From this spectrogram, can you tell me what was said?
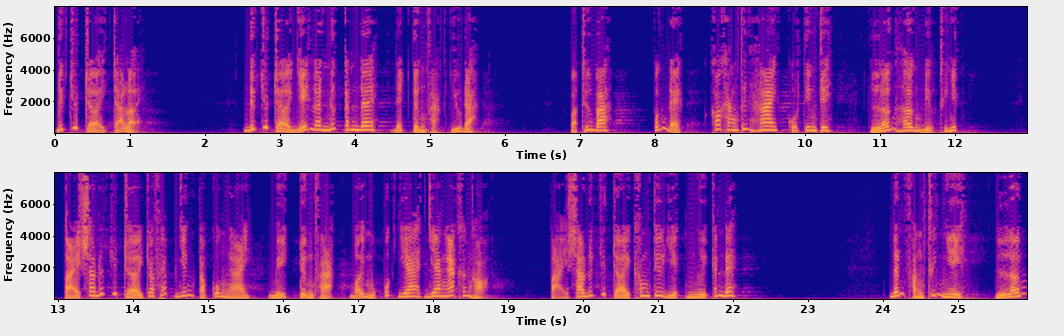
Đức Chúa Trời trả lời. Đức Chúa Trời dấy lên nước canh đê để trừng phạt Juda. Và thứ ba, vấn đề khó khăn thứ hai của tiên tri lớn hơn điều thứ nhất. Tại sao Đức Chúa Trời cho phép dân tộc của Ngài bị trừng phạt bởi một quốc gia gian ác hơn họ? Tại sao Đức Chúa Trời không tiêu diệt người cánh đê? Đến phần thứ nhì, lớn,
